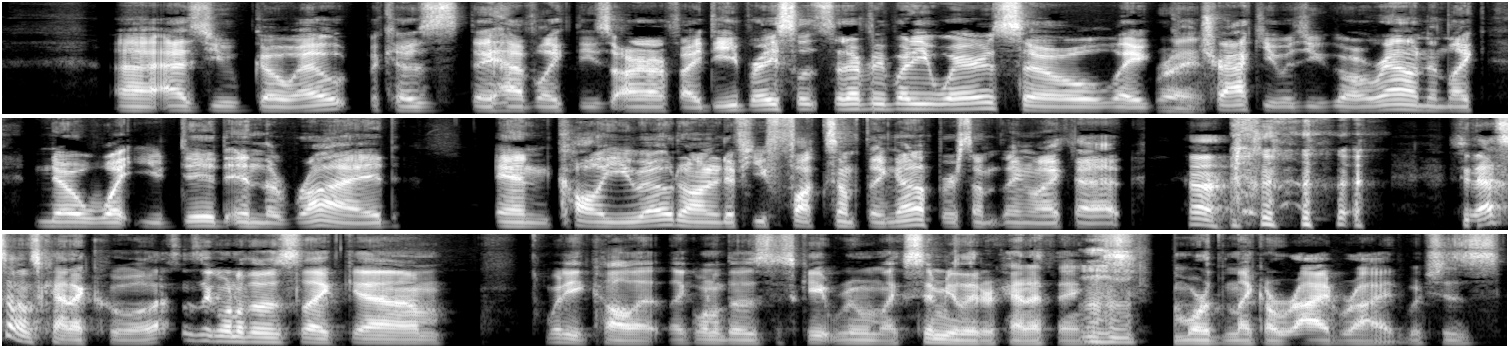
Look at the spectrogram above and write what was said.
uh, as you go out because they have like these RFID bracelets that everybody wears. So like they Right. track you as you go around and like know what you did in the ride and call you out on it if you fuck something up or something like that. Huh. See, that sounds kind of cool. That sounds like one of those like um, what do you call it? Like one of those escape room like simulator kind of things, Mhm. more than like a ride ride, which is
